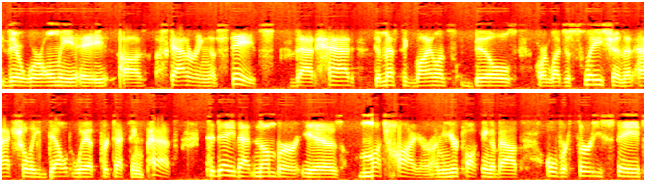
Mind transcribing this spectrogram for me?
there were only a uh, scattering of states that had domestic violence bills or legislation that actually dealt with protecting pets. Today, that number is much higher. I mean, you're talking about over 30 states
